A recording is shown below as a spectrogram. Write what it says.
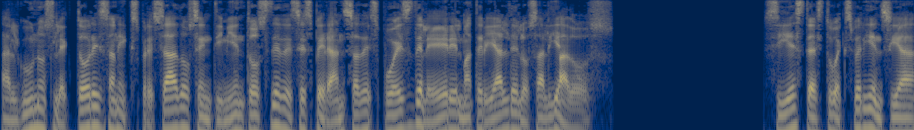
Algunos lectores han expresado sentimientos de desesperanza después de leer el material de los aliados. Si esta es tu experiencia,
